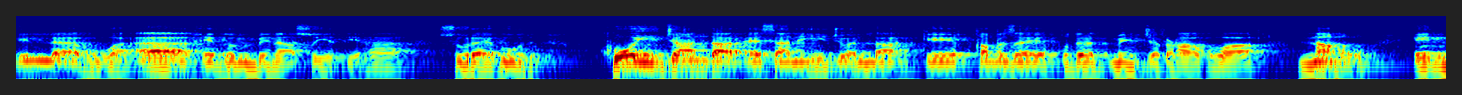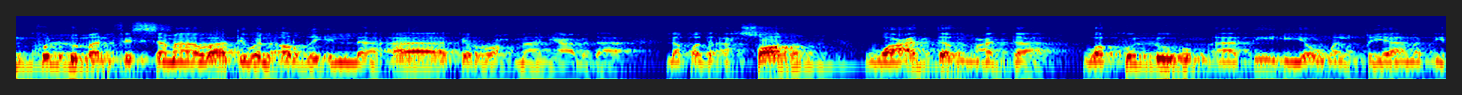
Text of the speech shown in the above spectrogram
الا هو آخذ بناصیتها سورہ ہود۔ کوئی جاندار ایسا نہیں جو اللہ کے قبضہ قدرت میں جکڑا ہوا نہ ہو ان کل من فی السماوات والارض الا آت الرحمن عبدا لقد احصاهم وعدهم عدا وكلهم آتيه يوم القيامة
